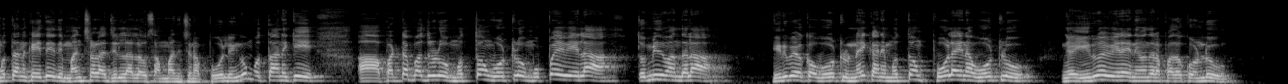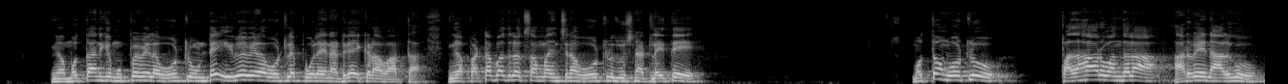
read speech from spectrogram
మొత్తానికైతే ఇది మంచిర్యాల జిల్లాలో సంబంధించిన పోలింగ్. మొత్తానికి పట్టభద్రులు మొత్తం ఓట్లు ముప్పై వేల తొమ్మిది వందల ఇరవై ఒక్క ఓట్లు ఉన్నాయి కానీ మొత్తం పోలైన ఓట్లు ఇంకా ఇరవై వేల ఎనిమిది వందల పదకొండు. ఇంకా మొత్తానికి ముప్పై వేల ఓట్లు ఉంటే ఇరవై వేల ఓట్లే పోలైనట్టుగా ఇక్కడ వార్త. ఇంకా పట్టభద్రులకు సంబంధించిన ఓట్లు చూసినట్లయితే మొత్తం ఓట్లు పదహారు వందల అరవై నాలుగు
